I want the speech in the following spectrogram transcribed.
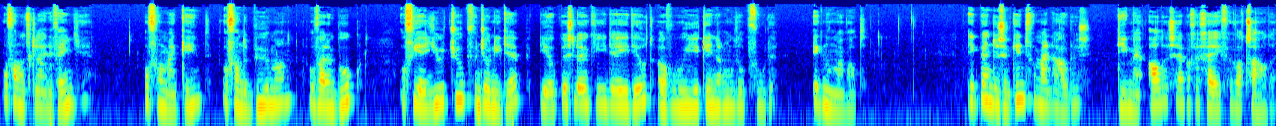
of van het kleine ventje, of van mijn kind, of van de buurman, of uit een boek, of via YouTube van Johnny Depp, die ook best leuke ideeën deelt over hoe je je kinderen moet opvoeden. Ik noem maar wat. Ik ben dus een kind van mijn ouders, die mij alles hebben gegeven wat ze hadden.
